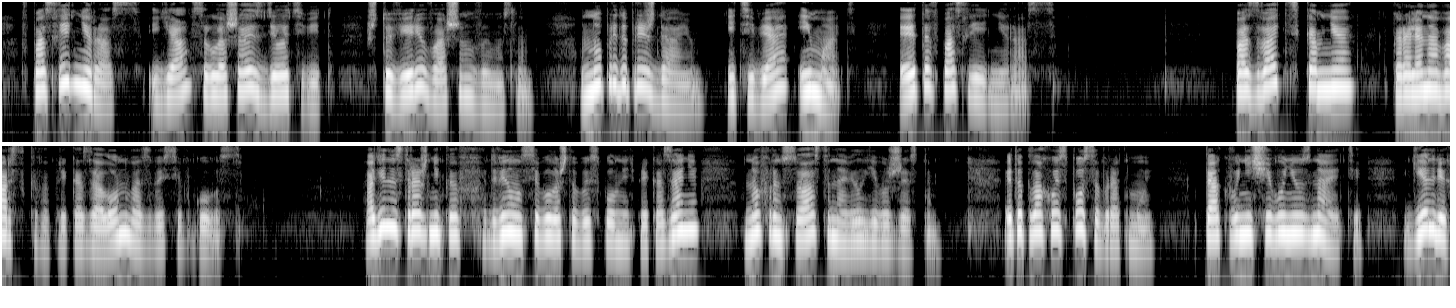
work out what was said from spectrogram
— «в последний раз я соглашаюсь сделать вид, что верю вашим вымыслам. Но предупреждаю и тебя, и мать. Это в последний раз». «Позвать ко мне короля Наварского», — приказал он, возвысив голос. Один из стражников двинулся было, чтобы исполнить приказание, но Франсуа остановил его жестом. «Это плохой способ, брат мой. Так вы ничего не узнаете. Генрих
